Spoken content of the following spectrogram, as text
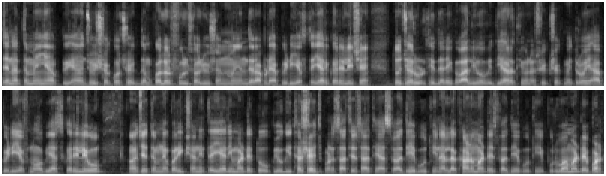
તેના તમે અહીંયા જોઈ શકો છો. એકદમ કલરફુલ સોલ્યુશનની અંદર આપણે આ પીડીએફ તૈયાર કરેલી છે. તો જરૂરથી દરેક વાલીઓ, વિદ્યાર્થીઓ અને શિક્ષક મિત્રોએ આ પીડીએફનો અભ્યાસ કરી લેવો. જે તમને પરીક્ષાની તૈયારી માટે તો ઉપયોગી થશે જ. પણ સાથે સાથે આ સ્વાધ્યાય પોથીના લખાણ માટે સ્વાધ્યાય પોથી પૂરવા માટે પણ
